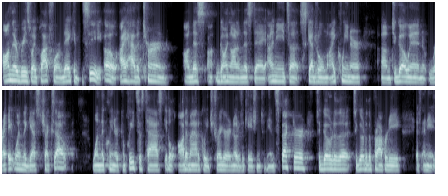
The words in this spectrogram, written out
on their breezeway platform they can see oh i have a turn on this uh, going on in this day i need to schedule my cleaner um, to go in right when the guest checks out when the cleaner completes his task it'll automatically trigger a notification to the inspector to go to the to go to the property. If any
